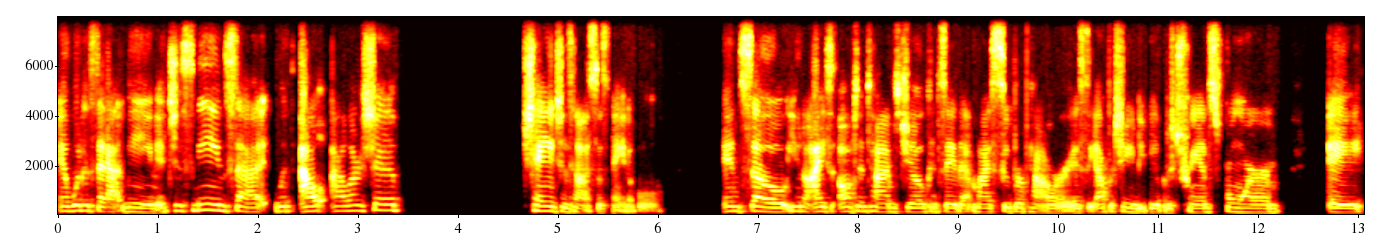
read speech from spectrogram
And what does that mean? It just means that without allyship, change is not sustainable. And so, you know, I oftentimes joke and say that my superpower is the opportunity to be able to transform a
